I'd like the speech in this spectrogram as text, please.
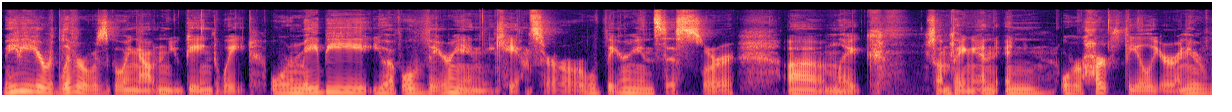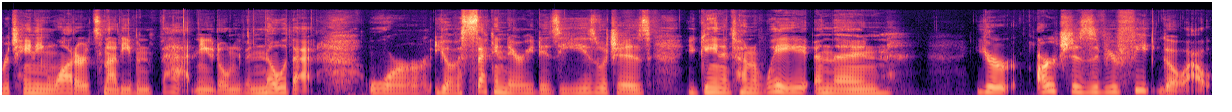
maybe your liver was going out and you gained weight or maybe you have ovarian cancer or ovarian cysts or um, like something and and or heart failure and you're retaining water it's not even fat and you don't even know that. Or you have a secondary disease which is you gain a ton of weight and then your arches of your feet go out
